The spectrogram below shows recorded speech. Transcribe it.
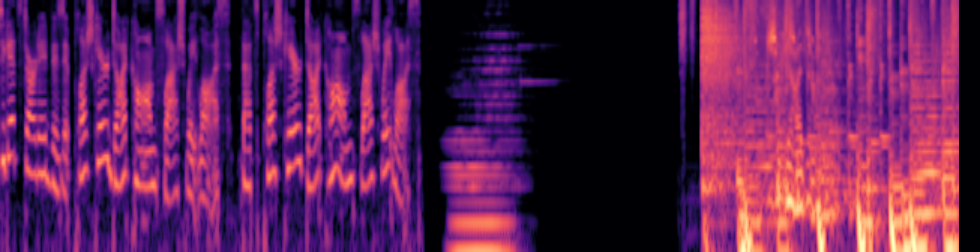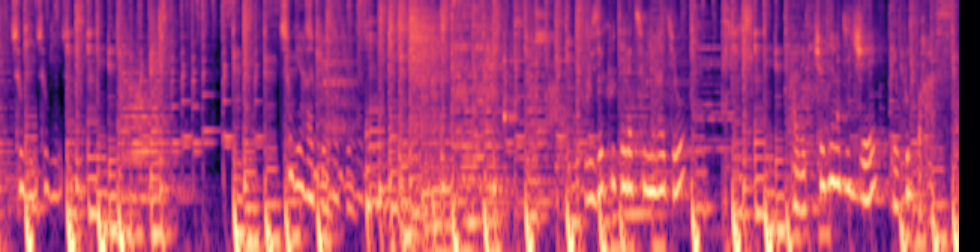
To get started, visit plushcare.com slash weight loss. That's plushcare.com slash weight loss. Tsugi Radio. Tsugi, Tsugi. Tsugi Radio. Vous écoutez la Tsugi Radio avec Pioneer DJ et Woodbrass.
